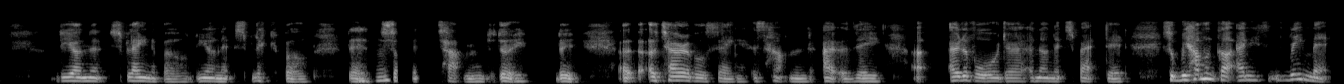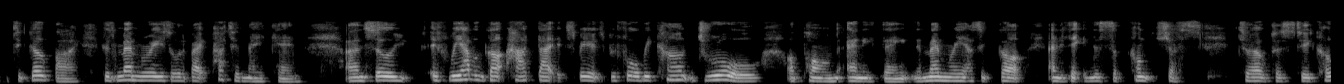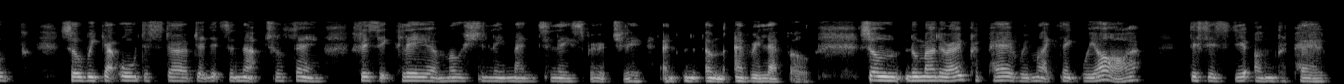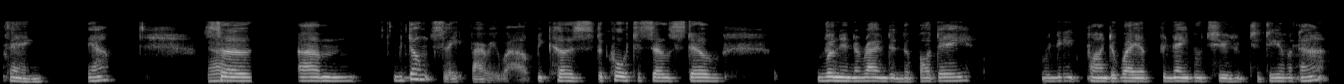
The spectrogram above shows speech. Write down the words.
the unexplainable, the inexplicable, that mm-hmm. something's happened, the, the a, a, terrible thing has happened out of the uh, out of order and unexpected. So we haven't got any remit to go by because memory is all about pattern making. And so if we haven't got had that experience before, we can't draw upon anything. The memory hasn't got anything in the subconscious to help us to cope. So we get all disturbed, and it's a natural thing physically, emotionally, mentally, spiritually, and on every level. So no matter how prepared we might think we are, this is the unprepared thing. Yeah. yeah. So um, we don't sleep very well because the cortisol's still running around in the body. We need to find a way of being able to, to deal with that.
